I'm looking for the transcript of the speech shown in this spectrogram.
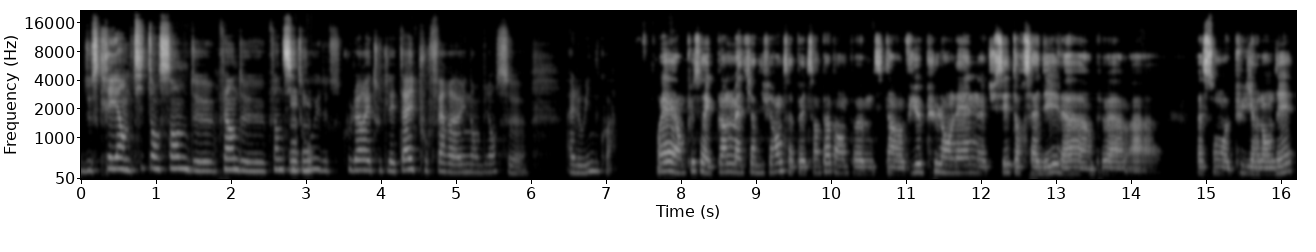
de se créer un petit ensemble de plein de, plein de citrouilles de toutes couleurs et toutes les tailles pour faire une ambiance Halloween, quoi. Ouais, en plus avec plein de matières différentes, ça peut être sympa. Par exemple, euh, si t'as un vieux pull en laine, tu sais, torsadé, là, un peu à, à façon euh, pull irlandais,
